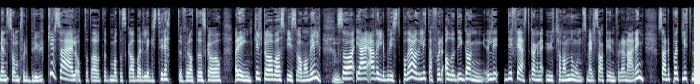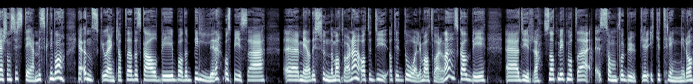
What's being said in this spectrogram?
Men som forbruker så er jeg opptatt av at det på en måte skal bare legges til rette for at det skal være enkelt å bare spise hva man vil. Så jeg er veldig bevisst på det, og det er litt derfor alle de gang, de fleste gangene jeg uttaler meg om noen som helst saker innenfor ernæring, så er det på et litt mer sånn systemisk nivå. Jeg ønsker jo egentlig at det skal bli både billigere å spise eh, mer av de sunne matvarene, og at de, at de dårlige matvarene skal bli eh, dyrere. Sånn at vi på en måte som forbruker ikke trenger å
